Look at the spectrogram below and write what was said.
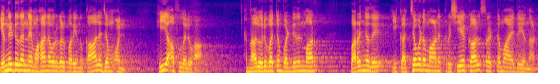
എന്നിട്ട് തന്നെ മഹാനവറുകൾ പറയുന്നു കാലജം ഒൻ ഹിയ അഫ്ലലുഹ. എന്നാൽ ഒരു പറ്റം പണ്ഡിതന്മാർ പറഞ്ഞത് ഈ കച്ചവടമാണ് കൃഷിയേക്കാൾ ശ്രേഷ്ഠമായത് എന്നാണ്.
